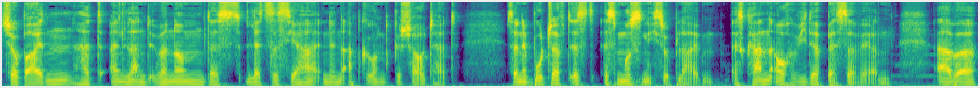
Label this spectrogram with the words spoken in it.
Joe Biden hat ein Land übernommen, das letztes Jahr in den Abgrund geschaut hat. Seine Botschaft ist, es muss nicht so bleiben. Es kann auch wieder besser werden. Aber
